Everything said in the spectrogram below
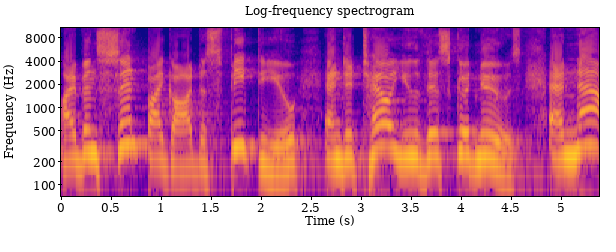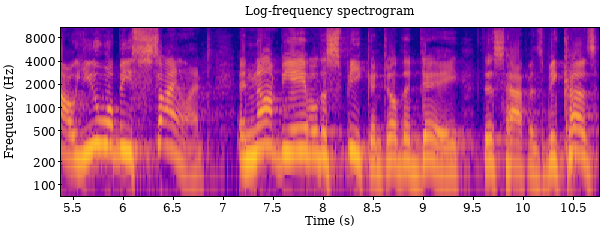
I've been sent by God to speak to you and to tell you this good news. And now you will be silent and not be able to speak until the day this happens, because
